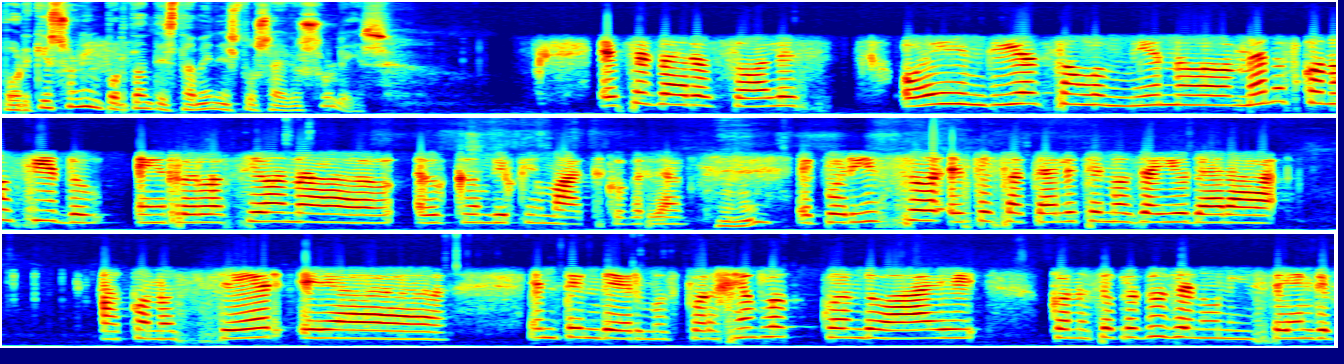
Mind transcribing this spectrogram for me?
¿Por qué son importantes también estos aerosoles? Estos aerosoles hoy en día son lo menos, menos conocidos en relación al cambio climático, ¿verdad? Y por eso este satélite nos ayudará a conocer y a entendermos, por ejemplo, cuando hay, cuando se producen un incendio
